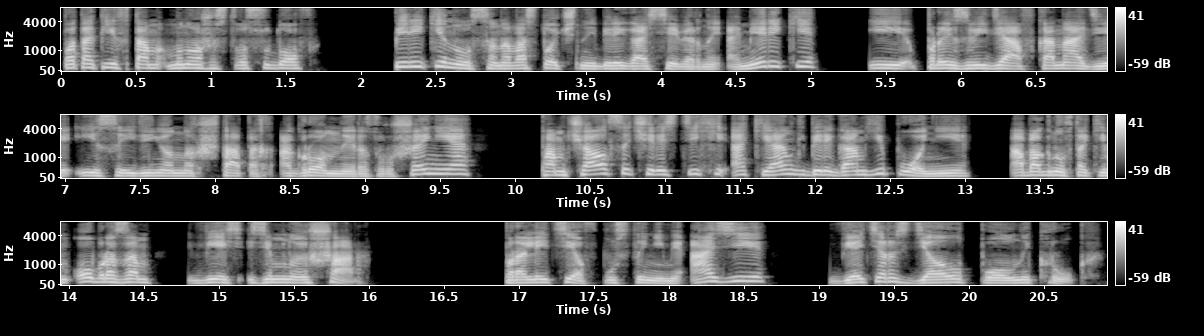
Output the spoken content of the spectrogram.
потопив там множество судов, перекинулся на восточные берега Северной Америки и, произведя в Канаде и Соединенных Штатах огромные разрушения, помчался через Тихий океан к берегам Японии, обогнув таким образом весь земной шар. Пролетев пустынями Азии, ветер сделал полный круг.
